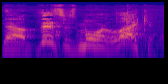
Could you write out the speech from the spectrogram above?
Now this is more like it.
